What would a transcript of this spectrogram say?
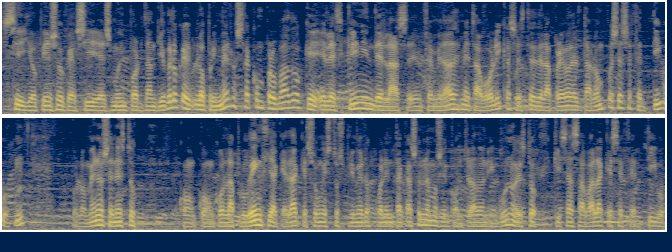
Sí, yo pienso que sí, es muy importante. Yo creo que lo primero se ha comprobado que el screening de las enfermedades metabólicas, este de la prueba del talón, pues es efectivo. ¿eh? Por lo menos en esto, con, con, la prudencia que da, que son estos primeros 40 casos, no hemos encontrado ninguno. Esto quizás avala que es efectivo.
